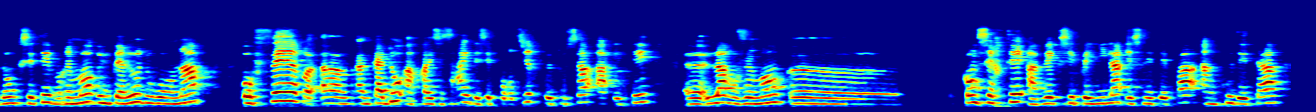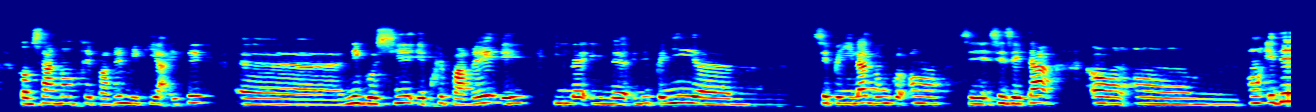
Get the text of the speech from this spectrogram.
Donc, c'était vraiment une période où on a offert un, cadeau à Qais Saïd et c'est pour dire que tout ça a été euh, largement euh, concerté avec ces pays-là et ce n'était pas un coup d'État comme ça non préparé, mais qui a été négocié et préparé et les pays ces pays-là, donc ces, États, ont, aidé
